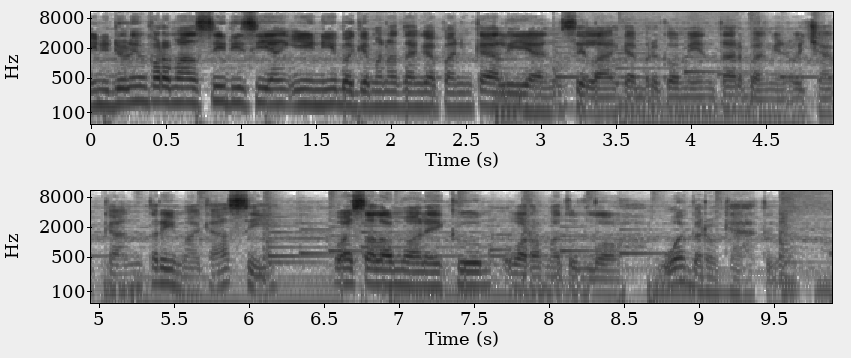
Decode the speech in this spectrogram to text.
Ini dulu informasi di siang ini, bagaimana tanggapan kalian? Silahkan berkomentar, Bangin ucapkan terima kasih. Wassalamualaikum warahmatullahi wabarakatuh.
